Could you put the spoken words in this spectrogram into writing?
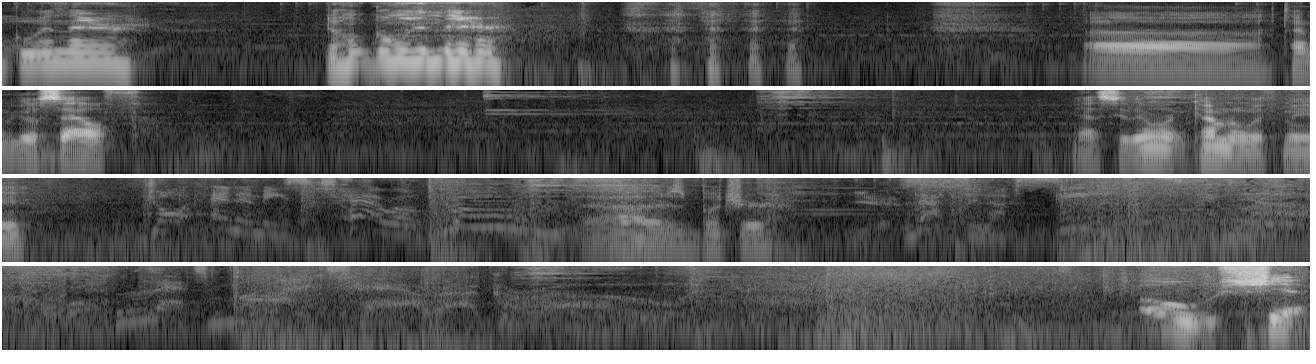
Don't go in there. Don't go in there. uh, time to go south. Yeah, see, they weren't coming with me. Your enemy's. Ah, there's Butcher. That's enough seeds. Now, let my terror grow. Oh, shit.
